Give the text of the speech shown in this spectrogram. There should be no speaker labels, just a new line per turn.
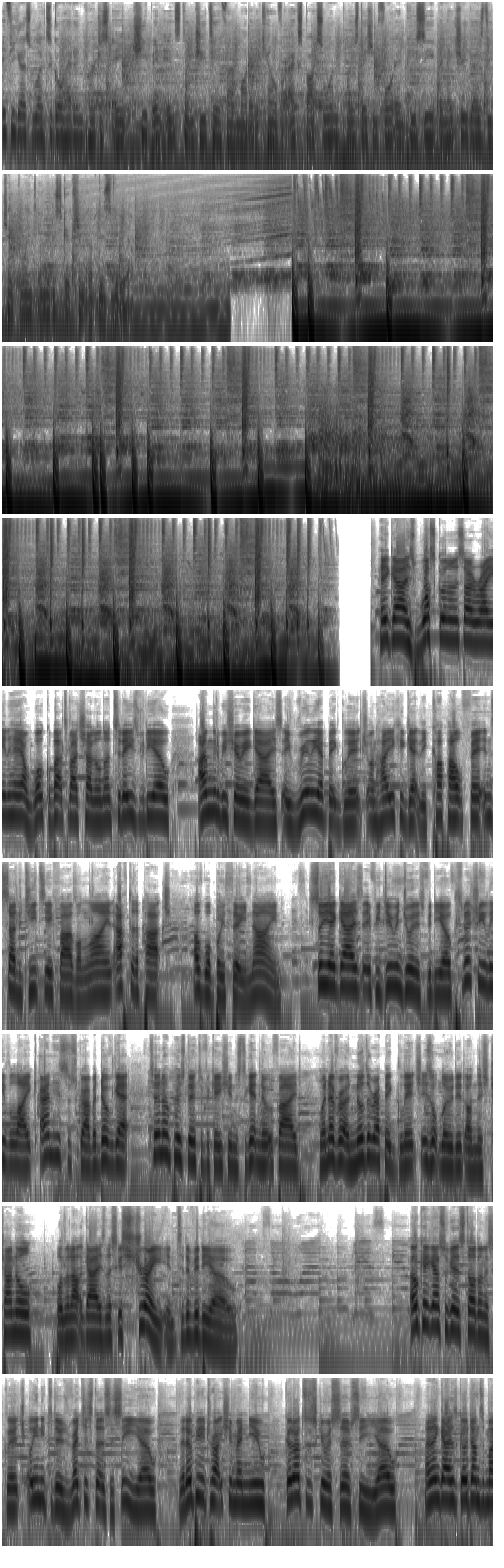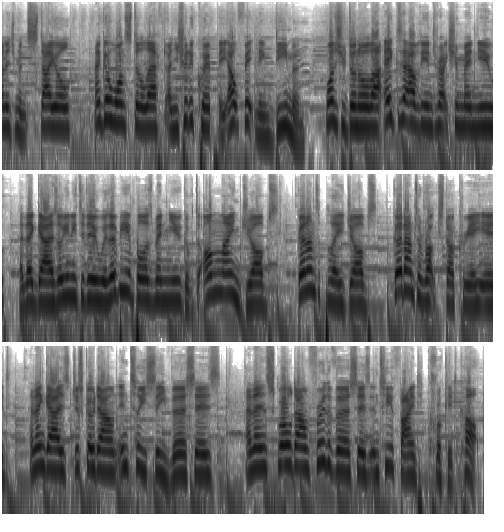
If you guys would like to go ahead and purchase a cheap and instant GTA 5 modded account for Xbox One, PlayStation 4, and PC, then make sure you guys do check the link in the description of this video.
Hey guys, what's going on? It's iRyan here and welcome back to my channel and on today's video I'm going to be showing you guys a really epic glitch on how you can get the cop outfit inside of GTA 5 Online after the patch of 1.39. So yeah guys, if you do enjoy this video, please make sure you leave a like and hit subscribe and don't forget, turn on post notifications to get notified whenever another epic glitch is uploaded on this channel. But than that guys, let's get straight into the video. Okay guys, we'll get started on this glitch. All you need to do is register as a CEO, then open your interaction menu, go down to SecuroServ CEO, and then guys go down to management style, and go once to the left and you should equip a outfit named Demon. Once you've done all that, exit out of the interaction menu, and then guys all you need to do is open your pause menu, go to online jobs, go down to play jobs, go down to Rockstar created, and then guys just go down until you see Versus, and then scroll down through the Versus until you find Crooked Cop.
